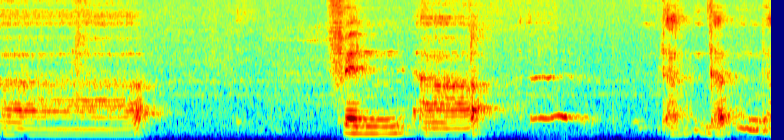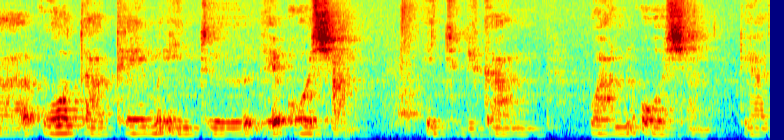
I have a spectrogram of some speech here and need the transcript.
uh, when uh, the, the, water came into the ocean, it became one ocean. There's,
